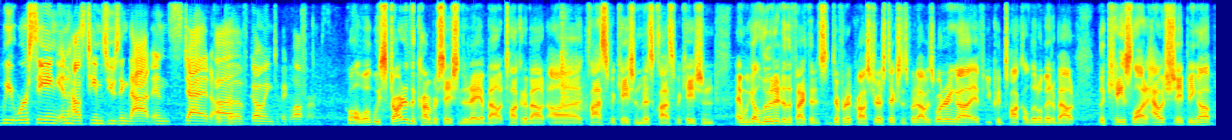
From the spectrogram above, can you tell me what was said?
we, we're seeing in-house teams using that instead okay. of going to big law firms. Cool. Well, we started the conversation today about talking about uh, classification, misclassification, and we alluded to the fact that it's different across jurisdictions. But I was wondering uh, if you could talk a little bit about the case law and how it's shaping up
